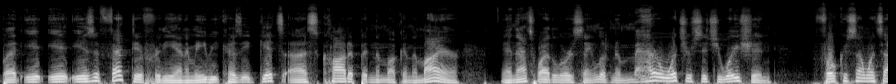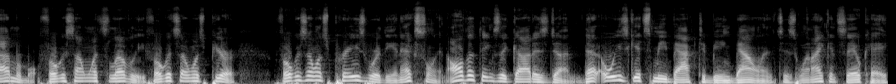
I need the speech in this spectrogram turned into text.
but it, it is effective for the enemy because it gets us caught up in the muck and the mire. And that's why the Lord is saying, look, no matter what your situation, focus on what's admirable, focus on what's lovely, focus on what's pure, focus on what's praiseworthy and excellent, all the things that God has done. That always gets me back to being balanced, is when I can say, okay,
